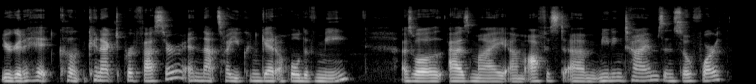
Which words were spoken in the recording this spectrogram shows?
You're going to hit Connect Professor, and that's how you can get a hold of me as well as my um, office um, meeting times and so forth.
